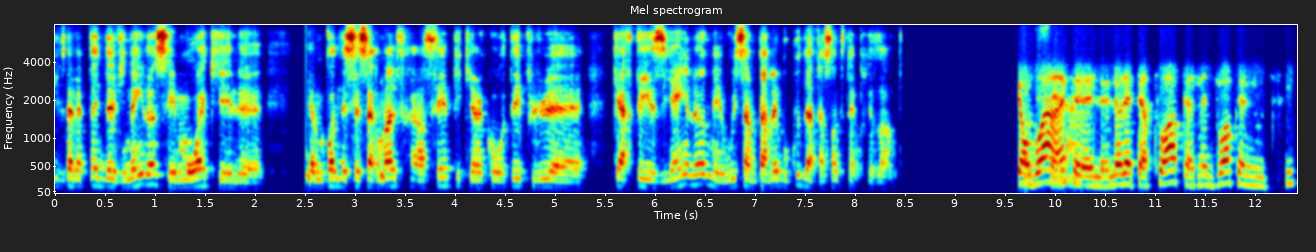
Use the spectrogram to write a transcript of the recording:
vous avez peut-être deviné, c'est moi qui ai le, n'aime pas nécessairement le français puis qui a un côté plus euh, cartésien, là, mais oui, ça me parlait beaucoup de la façon que c'était présenté. on voit hein, que le, répertoire permet de voir qu'un outil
